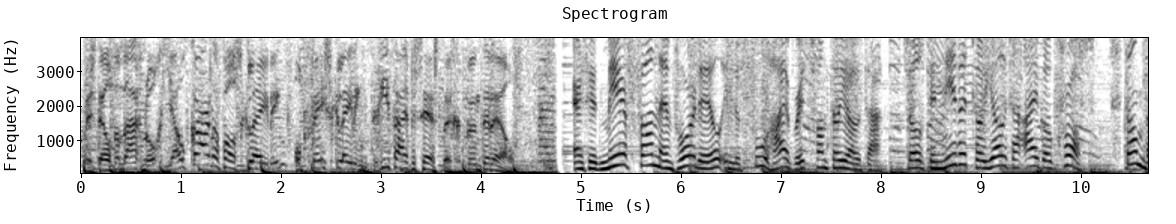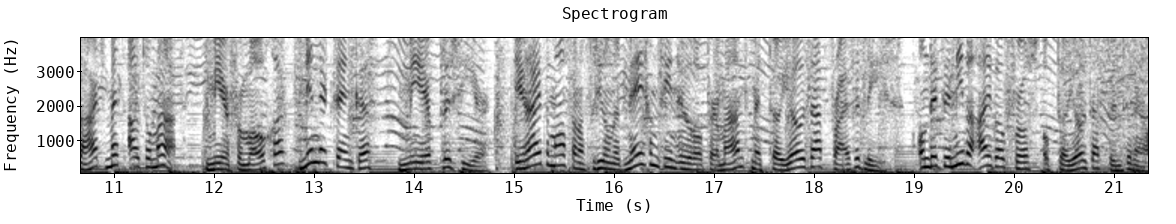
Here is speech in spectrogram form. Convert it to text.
Bestel vandaag nog jouw carnavalskleding op feestkleding365.nl. Er zit meer fun en voordeel in de full hybrids van Toyota. Zoals de nieuwe Toyota Igo Cross. Standaard met automaat. Meer vermogen, minder tanken, meer plezier. Je rijdt hem al vanaf 319 euro per maand met Toyota Private Lease. Ontdek de nieuwe Igo Cross op toyota.nl.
